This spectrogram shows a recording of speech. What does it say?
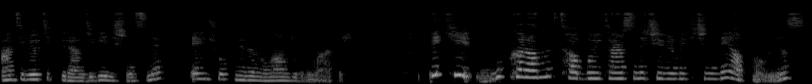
antibiyotik direnci gelişmesine en çok neden olan durumlardır. Peki bu karanlık tabloyu tersine çevirmek için ne yapmalıyız?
